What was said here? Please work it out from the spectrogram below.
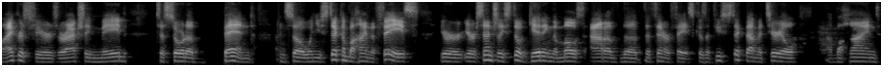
microspheres are actually made to sort of bend, and so when you stick them behind the face, you're you're essentially still getting the most out of the the thinner face because if you stick that material uh, behind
